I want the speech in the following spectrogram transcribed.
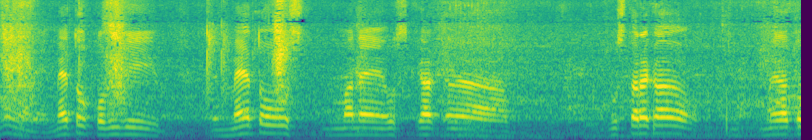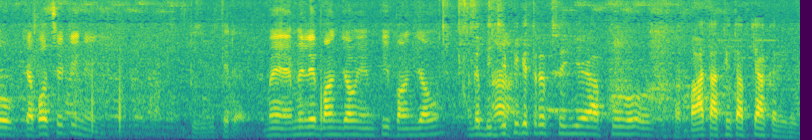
नहीं नहीं, नहीं मैं तो कभी भी मैं तो उस माने उसका उस तरह का मेरा तो कैपेसिटी नहीं है बीजेपी तेरा मैं एमएलए बन जाऊं एमपी बन जाऊं अगर बीजेपी की तरफ से ये आपको बात आती है तो आप क्या करेंगे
